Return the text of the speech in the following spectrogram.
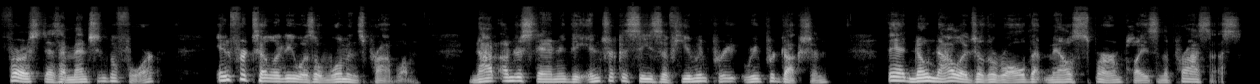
First, as I mentioned before, infertility was a woman's problem. Not understanding the intricacies of human pre- reproduction, they had no knowledge of the role that male sperm plays in the process.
